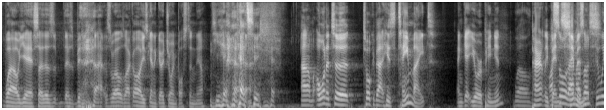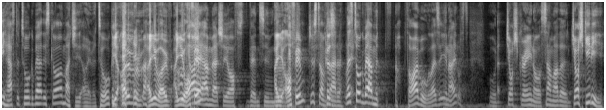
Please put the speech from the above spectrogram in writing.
Well, yeah. So there's there's a bit of that as well. It's like, oh, he's going to go join Boston now. yeah, that's it. Um, I wanted to talk about his teammate and get your opinion. Well, Apparently I Ben saw that and I was like, Simmons- do we have to talk about this guy? I'm actually over talking. You over? Are you over? Are you I'm- off him? I am actually off Ben Simmons. Are you off him? Just on 'Cause- that. Let's talk about uh, Thybulle. Let's you know, or Josh Green or some other Josh Giddey.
